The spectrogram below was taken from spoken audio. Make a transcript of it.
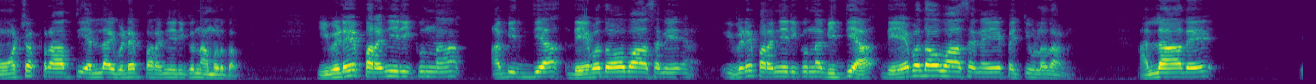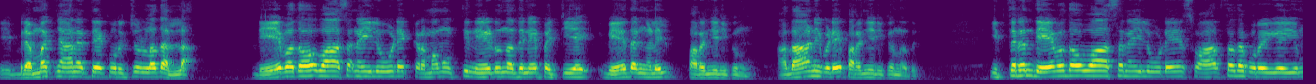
മോക്ഷപ്രാപ്തിയല്ല ഇവിടെ പറഞ്ഞിരിക്കുന്ന അമൃതം. ഇവിടെ പറഞ്ഞിരിക്കുന്ന അവിദ്യ ദേവതോപാസന ഇവിടെ പറഞ്ഞിരിക്കുന്ന വിദ്യ ദേവതോപാസനയെ പറ്റിയുള്ളതാണ്. അല്ലാതെ ഈ ബ്രഹ്മജ്ഞാനത്തെക്കുറിച്ചുള്ളതല്ല. ദേവതോപാസനയിലൂടെ ക്രമമുക്തി നേടുന്നതിനെ പറ്റിയ വേദങ്ങളിൽ പറഞ്ഞിരിക്കുന്നു. അതാണിവിടെ പറഞ്ഞിരിക്കുന്നത്. ഇത്തരം ദേവതോപാസനയിലൂടെ സ്വാർത്ഥത കുറയുകയും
